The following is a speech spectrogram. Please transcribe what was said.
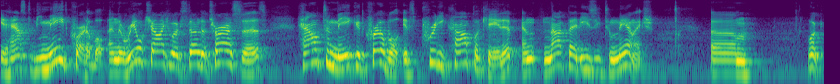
It has to be made credible. And the real challenge with extended deterrence is how to make it credible. It's pretty complicated and not that easy to manage. Um, look,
